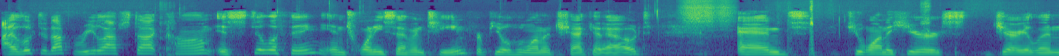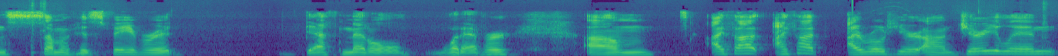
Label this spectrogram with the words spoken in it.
I looked it up. Relapse.com is still a thing in 2017 for people who want to check it out. And if you want to hear Jerry Lynn's some of his favorite death metal whatever. Um, I thought I thought I wrote here on Jerry Lynn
